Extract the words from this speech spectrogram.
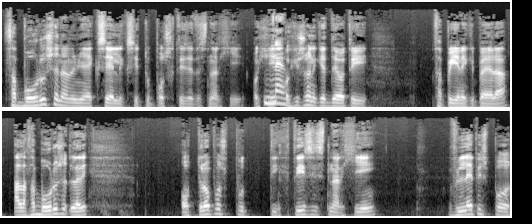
θα μπορούσε να είναι μια εξέλιξη του πώς χτίζεται στην αρχή. Όχι, Ναι. όχι Sonic and Day ότι θα πήγαινε εκεί πέρα, αλλά θα μπορούσε. Δηλαδή, ο τρόπος που την χτίζεις στην αρχή, βλέπεις πώ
